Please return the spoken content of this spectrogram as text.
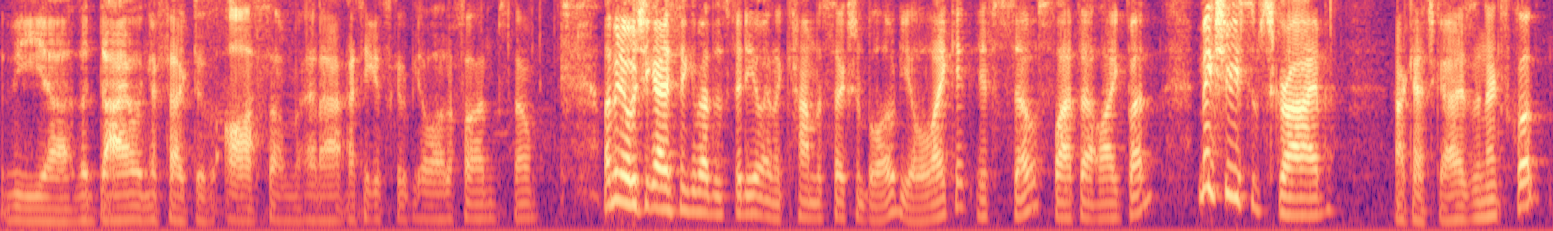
The uh, the dialing effect is awesome, and I, I think it's going to be a lot of fun. So, let me know what you guys think about this video in the comment section below. Do you like it? If so, slap that like button. Make sure you subscribe. I'll catch you guys in the next clip.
